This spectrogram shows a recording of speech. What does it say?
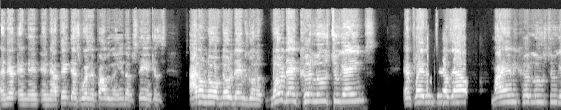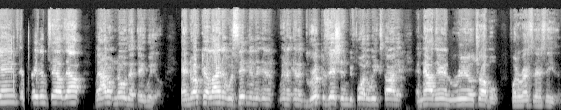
and they're and and, and I think that's where they're probably going to end up staying because I don't know if Notre Dame is going to Notre Dame could lose two games and play themselves out. Miami could lose two games and play themselves out, but I don't know that they will. And North Carolina was sitting in a, in a, in a, in a good position before the week started, and now they're in real trouble for the rest of their season.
